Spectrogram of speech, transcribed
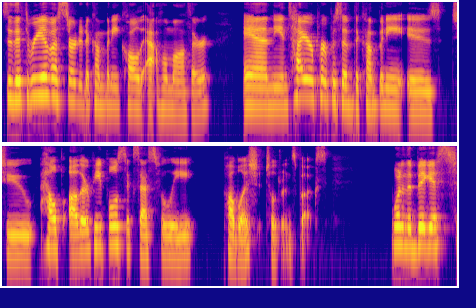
So the three of us started a company called At Home Author and the entire purpose of the company is to help other people successfully publish children's books. one of the biggest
